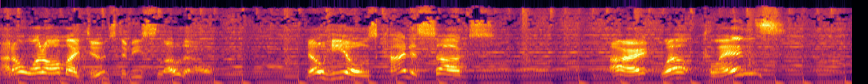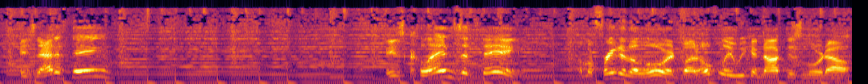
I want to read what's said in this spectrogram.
I don't want all my dudes to be slow, though. No heals kind of sucks. Alright, well, cleanse? Is that a thing? Is cleanse a thing? I'm afraid of the Lord, but hopefully we can knock this Lord out.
